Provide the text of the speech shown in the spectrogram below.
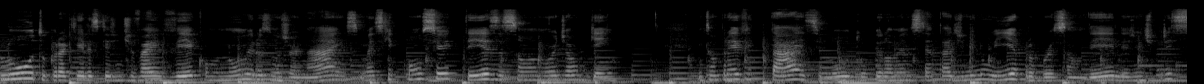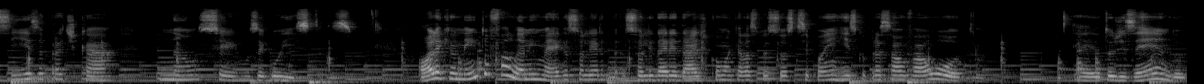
Luto por aqueles que a gente vai ver como números nos jornais, mas que com certeza são amor de alguém. Então, para evitar esse luto, ou pelo menos tentar diminuir a proporção dele, a gente precisa praticar não sermos egoístas. Olha que eu nem tô falando em mega solidariedade como aquelas pessoas que se põem em risco para salvar o outro. É, eu tô dizendo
